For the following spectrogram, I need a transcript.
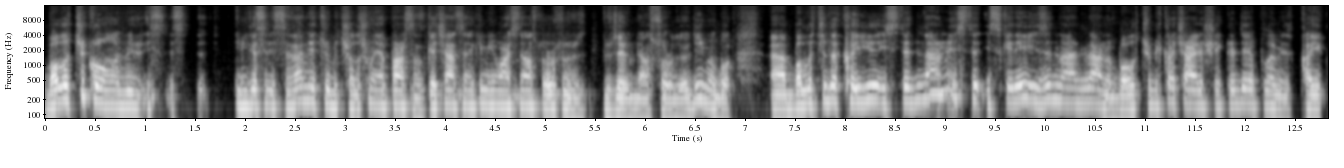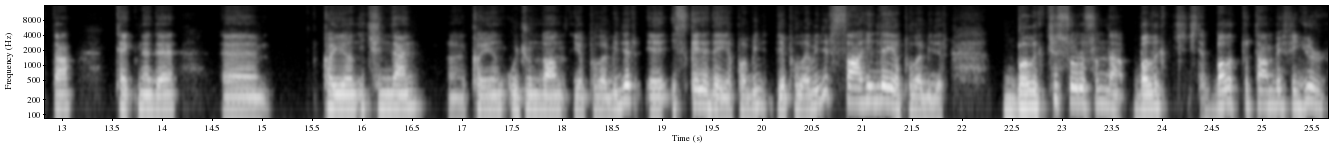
Balıkçı konulu bir ilgisini hisseden ne tür bir çalışma yaparsınız? Geçen seneki Mimar Sinan sorusu üzerinden soruluyor değil mi bu? Ee, balıkçıda kayığı istediler mi? İste, iskeleye izin verdiler mi? Balıkçı birkaç ayrı şekilde yapılabilir. Kayıkta, teknede, e, kayığın içinden, e, kayığın ucundan yapılabilir. E, iskelede yapabil, yapılabilir. Sahilde yapılabilir balıkçı sorusunda balık işte balık tutan bir figür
